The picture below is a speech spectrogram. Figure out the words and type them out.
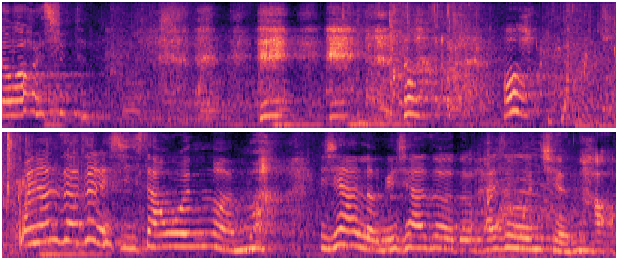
不管了，我要回去。啊，哦，我像是在这里洗三温暖吗？一下冷一下热的，还是温泉好。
